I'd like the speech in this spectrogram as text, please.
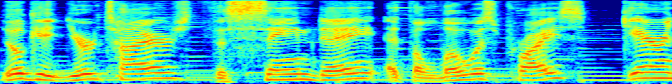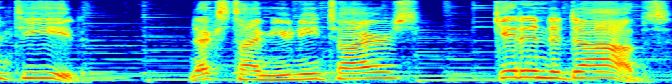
you'll get your tires the same day at the lowest price, guaranteed. Next time you need tires, get into Dobbs.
